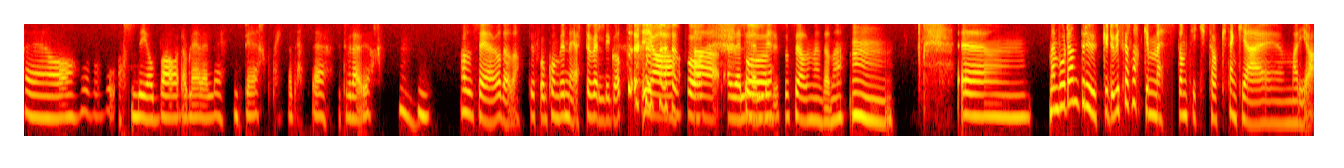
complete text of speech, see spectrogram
eh, og åssen de jobba, og da ble jeg veldig inspirert. og tenkte at dette, dette vil jeg jo gjøre. Mm. Og så ser jeg jo det, da. Du får kombinert det veldig godt på, jeg er veldig på de sosiale mediene. Mm. Um, men hvordan bruker du Vi skal snakke mest om TikTok, tenker jeg, Maria.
